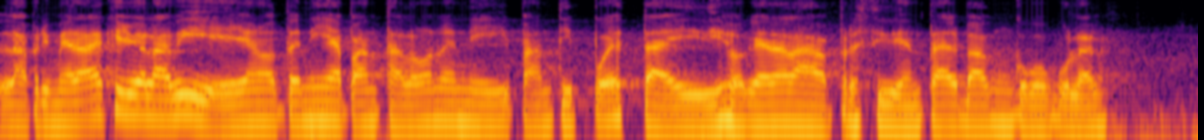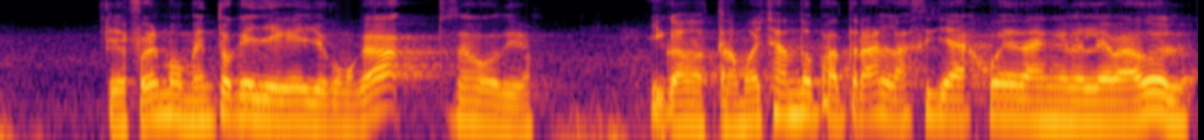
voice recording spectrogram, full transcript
La primera vez que yo la vi, ella no tenía pantalones ni panties puestas y dijo que era la presidenta del Banco Popular. Que fue el momento que llegué, yo como que, ah, esto se jodió. Y cuando estamos echando para atrás la silla de juega en el elevador,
